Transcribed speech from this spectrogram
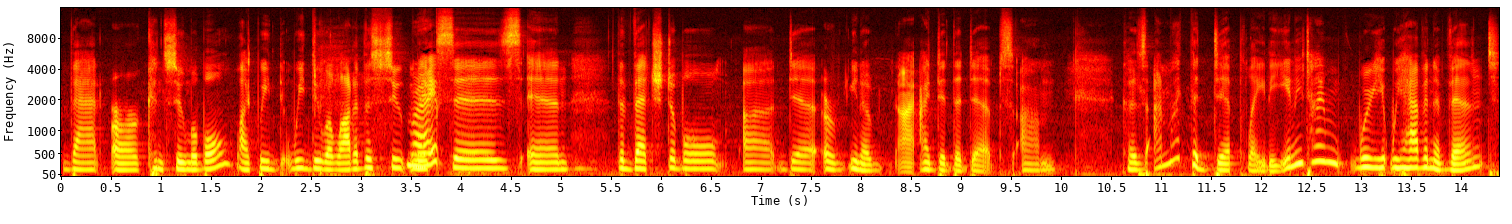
that are consumable. Like we we do a lot of the soup Right. mixes and the vegetable uh, dip, or you know, I, I did the dips. Um, because I'm like the dip lady. Anytime we we have an event,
